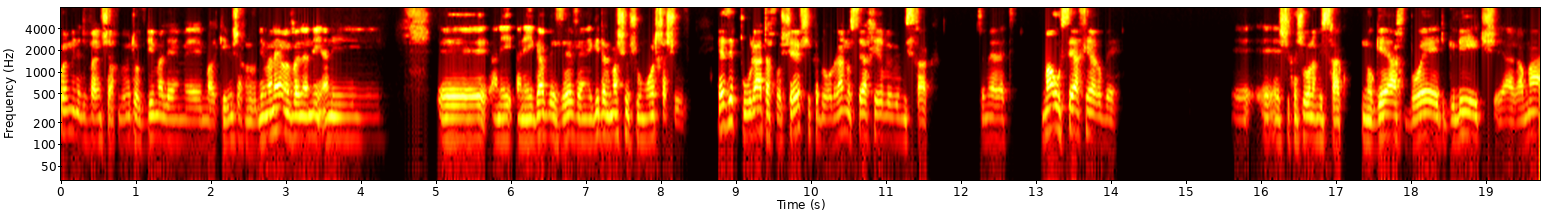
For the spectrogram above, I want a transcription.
כל מיני דברים שאנחנו באמת עובדים עליהם, אה, מרכיבים שאנחנו עובדים עליהם, אבל אני, אני, אה, אני, אני אגע בזה ואני אגיד על משהו שהוא מאוד חשוב. איזה פעולה אתה חושב שכדורגלן עושה הכי הרבה במשחק? זאת אומרת, מה הוא עושה הכי הרבה אה, שקשור למשחק? נוגח, בועט, גליץ', הרמה,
